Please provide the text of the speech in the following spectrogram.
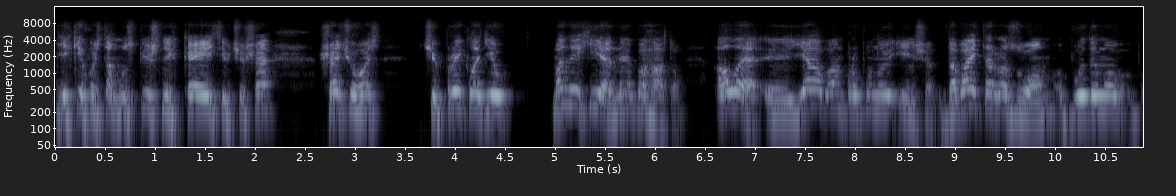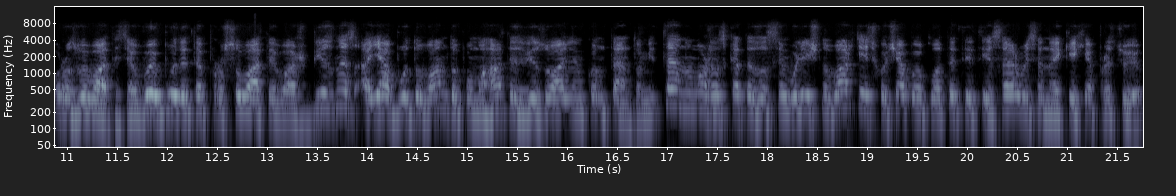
якихось там успішних кейсів чи ще, ще чогось, чи прикладів. Мене їх є небагато. Але е, я вам пропоную інше. Давайте разом будемо розвиватися. Ви будете просувати ваш бізнес, а я буду вам допомагати з візуальним контентом. І це ну можна сказати за символічну вартість, хоча б оплатити ті сервіси, на яких я працюю.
